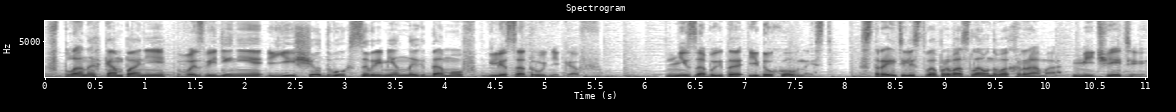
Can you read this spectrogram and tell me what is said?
В планах компании возведение еще двух современных домов для сотрудников. Не забыта и духовность. Строительство православного храма, мечети,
